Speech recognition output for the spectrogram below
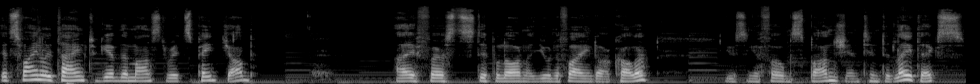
It's finally time to give the monster its paint job. I first stipple on a unifying dark color using a foam sponge and tinted latex.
